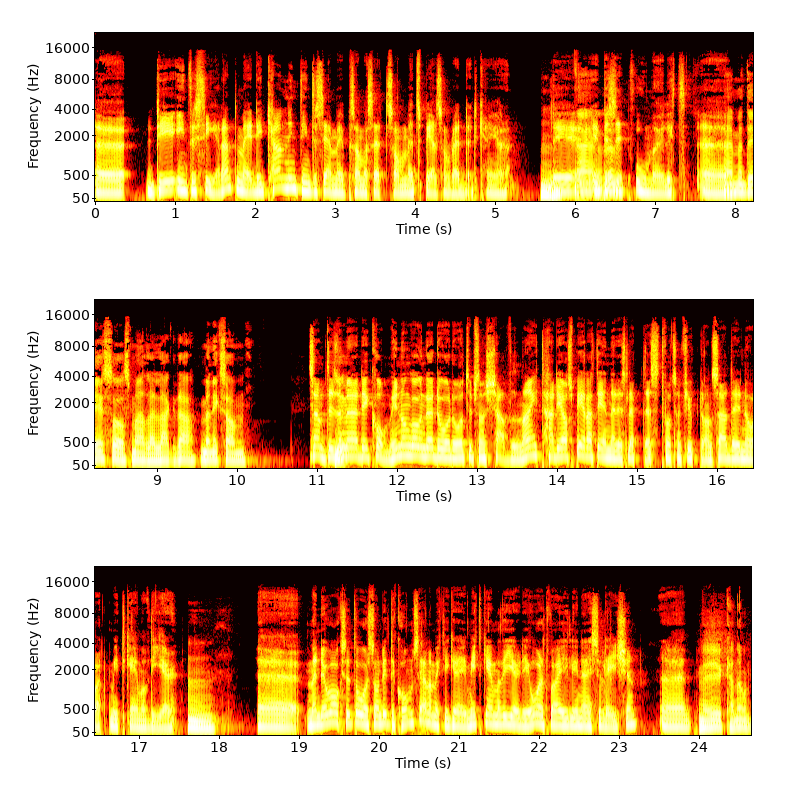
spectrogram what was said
Uh, det intresserar inte mig. Det kan inte intressera mig på samma sätt som ett spel som Red Dead kan göra. Mm. Det är Nej, i princip men, omöjligt. Eh, Nej, men det är så som alla är lagda. Men liksom... Samtidigt som det kommer ju någon gång där då och då, typ som Shovel Knight. Hade jag spelat det när det släpptes 2014 så hade det nog varit mitt Game of the Year. Mm. Uh, men det var också ett år som det inte kom så jävla mycket grejer. Mitt Game of the Year det året var Alien Isolation. Uh, men det är ju kanon.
